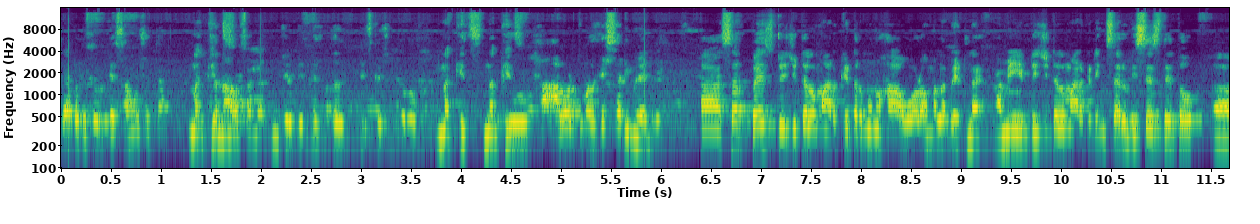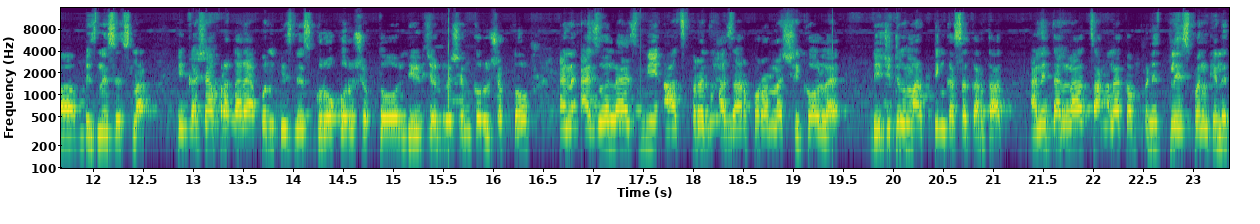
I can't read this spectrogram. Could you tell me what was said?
त्याबद्दल थोडक्यात सांगू शकता? नक्कीच. तुमचं नाव सांगा तुमच्या बिझनेस बद्दल डिस्कशन करू. नक्कीच नक्कीच. हा अवॉर्ड तुम्हाला कशासाठी आहे? अ, सर बेस्ट डिजिटल मार्केटर म्हणून हा अवॉर्ड आम्हाला भेटलाय आम्ही डिजिटल मार्केटिंग सर्व्हिसेस देतो बिझनेसेसला की कशा प्रकारे आपण बिझनेस ग्रो करू शकतो लीड जनरेशन करू शकतो. अँड ॲज वेल ॲज मी आजपर्यंत हजार पोरांना शिकवलंय डिजिटल मार्केटिंग कसं करतात? आणि त्यांना चांगल्या कंपनीत प्लेस पण केलेत.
